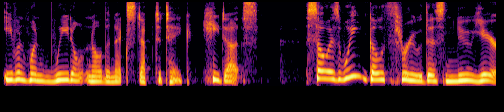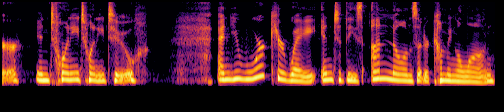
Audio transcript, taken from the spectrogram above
even when we don't know the next step to take. He does. So, as we go through this new year in 2022, and you work your way into these unknowns that are coming along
